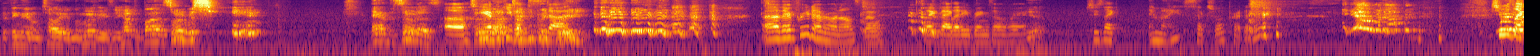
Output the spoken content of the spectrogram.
The thing they don't tell you in the movies, is that you have to buy the soda machine and the sodas. uh, So you have to keep them stuck. free. Uh, they're free to everyone else though. like that that he brings over. yeah. She's like, "Am I a sexual predator?" Yeah, what happened? she was like,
